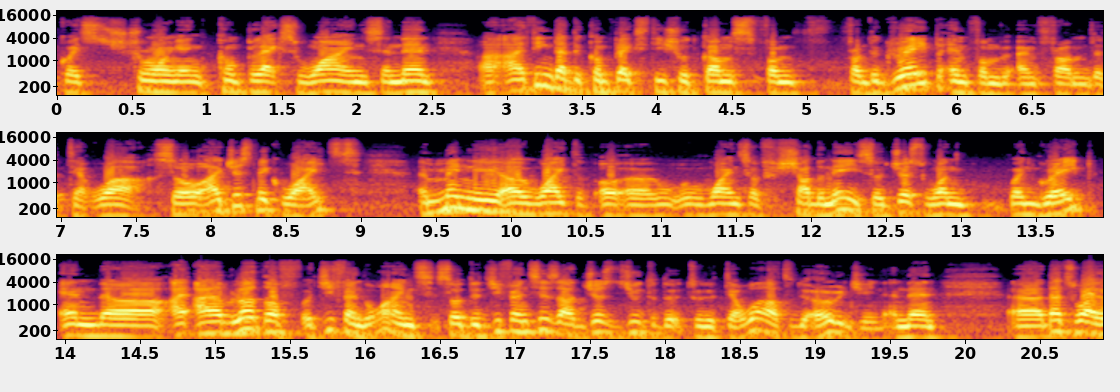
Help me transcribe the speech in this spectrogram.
quite strong and complex wines. And then uh, I think that the complexity should comes from from the grape and from and from the terroir. So I just make whites. And mainly uh, white uh, uh, wines of Chardonnay, so just one one grape, and uh, I, I have a lot of different wines. So the differences are just due to the to the terroir, to the origin, and then uh, that's why I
